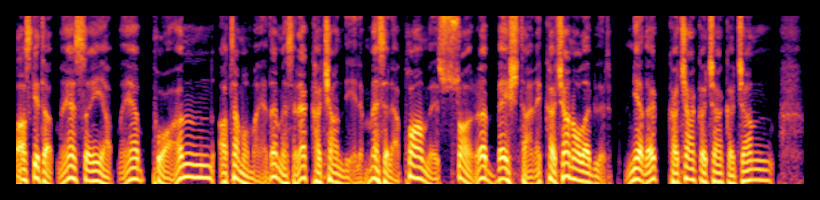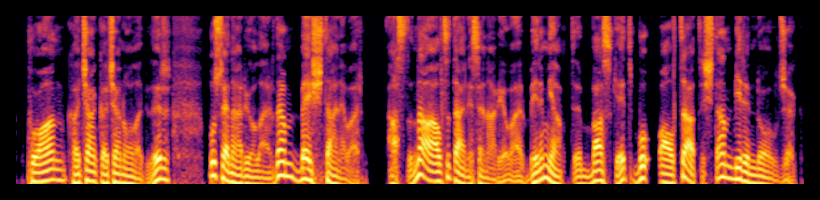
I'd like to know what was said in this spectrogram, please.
Basket atmaya, sayı yapmaya, puan atamamaya da mesela kaçan diyelim. Mesela puan ve sonra 5 tane kaçan olabilir. Ya da kaçan kaçan kaçan, puan kaçan kaçan olabilir. Bu senaryolardan 5 tane var. Aslında 6 tane senaryo var. Benim yaptığım basket bu 6 atıştan birinde olacak.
